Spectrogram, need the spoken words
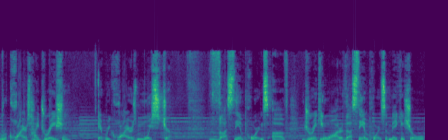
requires hydration. It requires moisture. Thus, the importance of drinking water, thus, the importance of making sure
